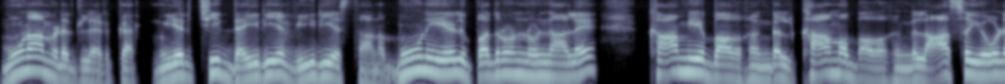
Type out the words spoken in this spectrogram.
மூணாம் இடத்துல இருக்கார். முயற்சி தைரிய வீரிய ஸ்தானம். மூணு ஏழு பதினொன்னுனாலே காமிய பாவகங்கள் காம பாவகங்கள் ஆசையோட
